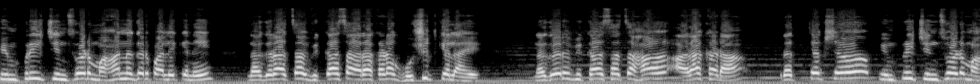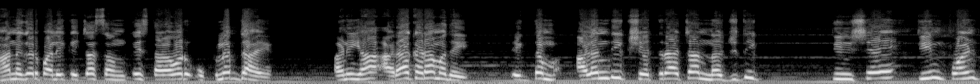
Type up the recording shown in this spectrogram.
पिंपरी चिंचवड महानगरपालिकेने नगराचा विकास आराखडा घोषित केला आहे. नगर विकासाचा हा आराखडा प्रत्यक्ष पिंपरी चिंचवड महानगरपालिकेच्या संकेतस्थळावर उपलब्ध आहे. आणि ह्या आराखड्यामध्ये एकदम आळंदी क्षेत्राच्या नजदीक तीनशे तीन पॉईंट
